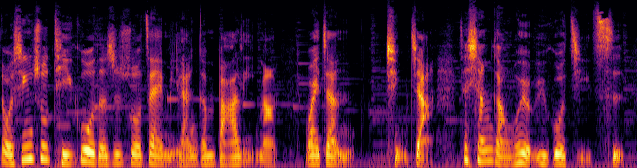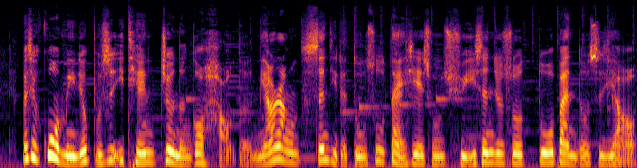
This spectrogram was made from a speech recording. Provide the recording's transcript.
我新书提过的是说，在米兰跟巴黎嘛，外站请假，在香港我有遇过几次。而且过敏就不是一天就能够好的，你要让身体的毒素代谢出去，医生就说多半都是要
